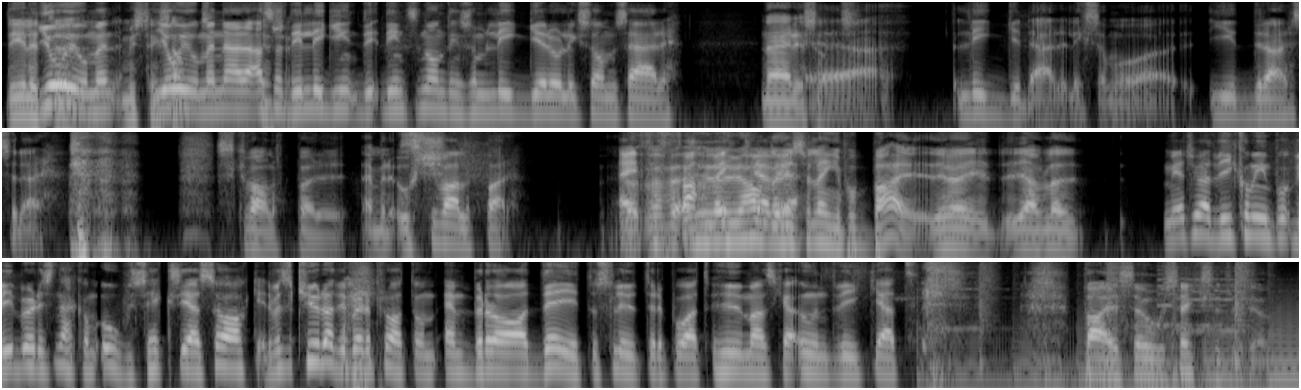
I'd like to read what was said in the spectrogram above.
Det är lite Jo jo men, misstänksamt. jo, jo, men när, alltså, det, ligger, det, det är inte någonting som ligger och liksom så här, Nej det är sant. eh, ligger där liksom och jiddrar sådär. Skvalpar i, nej men usch. Skvalpar. Nej, Varför- fan, hur hamnade vi så länge på baj? Det var jävla... Men jag tror att vi kom in på, vi började snacka om osexiga saker. Det var så kul att vi började prata om en bra dejt och slutade på att hur man ska undvika att Bajsa osexigt liksom.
